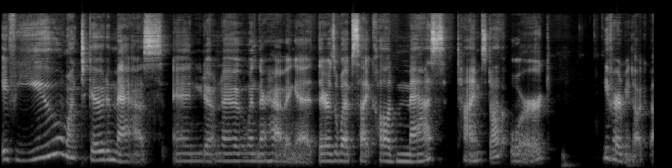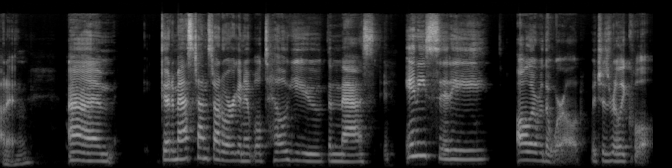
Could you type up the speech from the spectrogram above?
if you want to go to Mass and you don't know when they're having it, there's a website called masstimes.org. You've heard me talk about it. Mhm. Um, go to masstimes.org and it will tell you the mass in any city all over the world, which is really cool.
